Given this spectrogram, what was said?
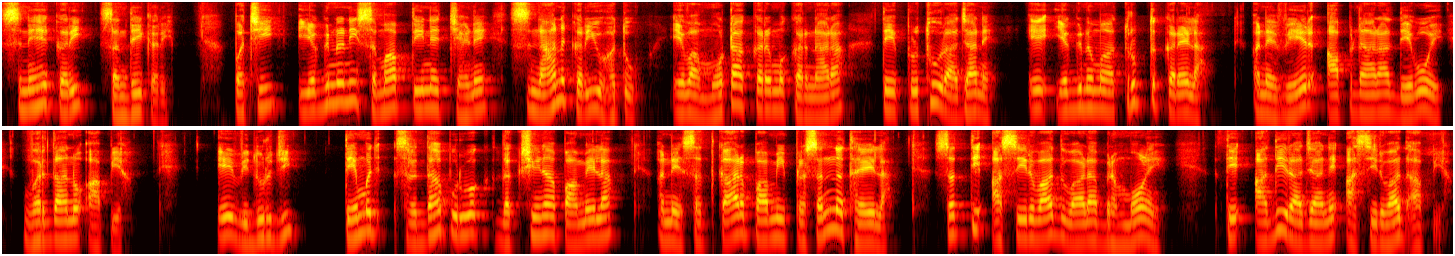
સ્નેહ કરી સંધિ કરી. પછી યજ્ઞની સમાપ્તિને જેણે સ્નાન કર્યું હતું એવા મોટા કર્મ કરનારા તે પૃથુરાજાને એ યજ્ઞમાં તૃપ્ત કરેલા અને વેર આપનારા દેવોએ વરદાનો આપ્યા. એ વિદુરજી તેમજ શ્રદ્ધાપૂર્વક દક્ષિણા પામેલા અને સત્કાર પામી પ્રસન્ન થયેલા સત્ય આશીર્વાદવાળા બ્રહ્મોએ તે આદિરાજાને આશીર્વાદ આપ્યા.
